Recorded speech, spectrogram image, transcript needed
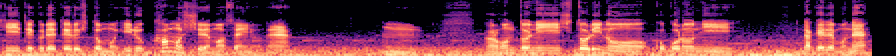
聞いてくれてる人もいるかもしれませんよね。うん。だから本当に一人の心にだけでもね、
